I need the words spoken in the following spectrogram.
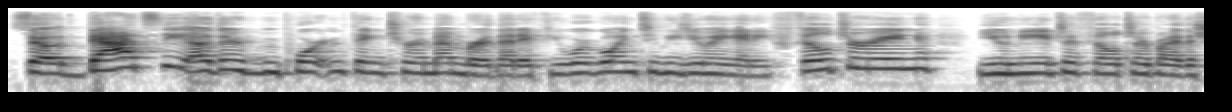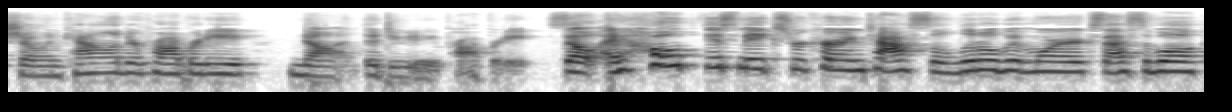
So that's the other important thing to remember that if you are going to be doing any filtering, you need to filter by the show and calendar property, not the due date property. So I hope this makes recurring tasks a little bit more accessible.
